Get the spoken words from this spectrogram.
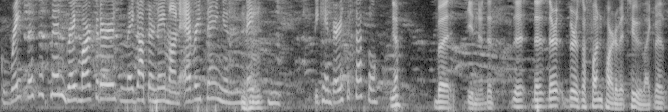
great businessmen, great marketers, and they got their name on everything, and they mm-hmm. became very successful. Yeah, but you know that's the, the there. There's a fun part of it too. Like the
